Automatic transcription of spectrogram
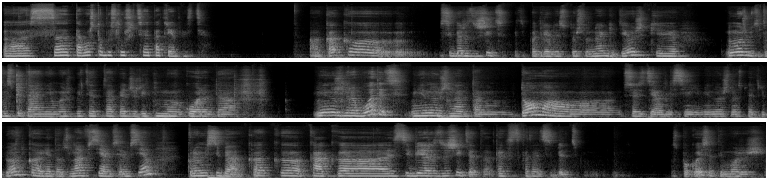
А, с того, чтобы слушать свои потребности. А как э, себе разрешить эти потребности? Потому что многие девушки, ну, может быть, это воспитание, может быть, это, опять же, ритм города, мне нужно работать, мне нужно там дома э, все сделать для семьи, мне нужно воспитать ребенка, я должна всем, всем, всем, кроме себя. Как, э, как э, себе разрешить это? Как сказать себе, типа, успокойся, ты можешь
